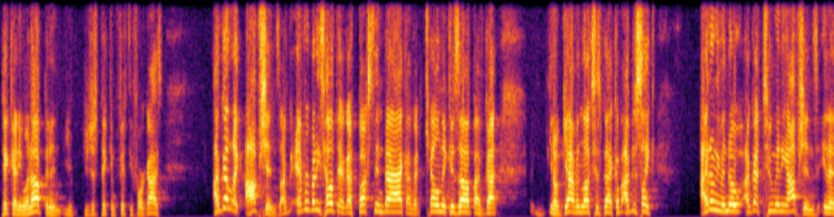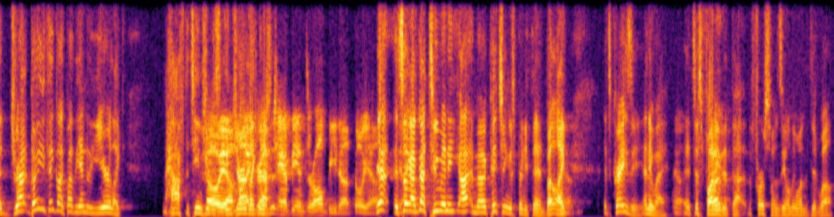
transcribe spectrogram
pick anyone up and then you, you're just picking 54 guys. I've got like options. I've everybody's healthy. I've got Buxton back. I've got Kelenic is up. I've got, you know, Gavin Lux is back up. I'm just like, I don't even know. I've got too many options in a draft. Don't you think like by the end of the year, like half the teams are Oh just yeah, injured? my like draft champions are all beat up. Oh yeah. yeah, it's Yeah. like I've got too many. guy- My pitching is pretty thin, but like Yeah. it's crazy. Anyway, it's just funny Uh, that that the first one is the only one that did well.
